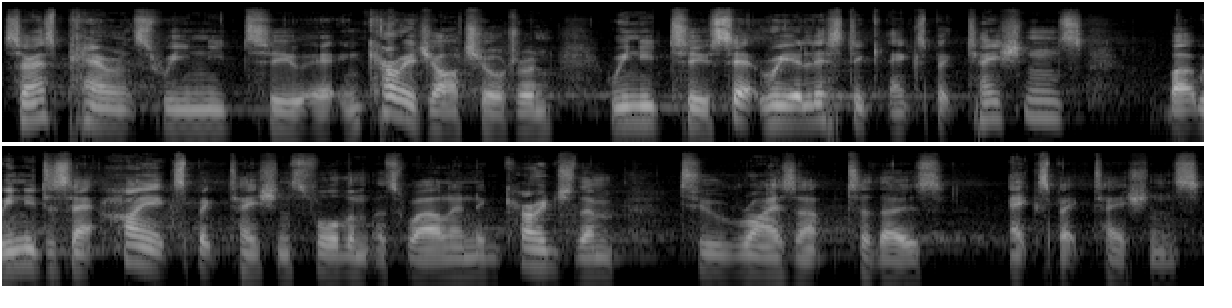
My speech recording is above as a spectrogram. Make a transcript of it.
So, as parents, we need to encourage our children. We need to set realistic expectations but we need to set high expectations for them as well and encourage them to rise up to those expectations.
